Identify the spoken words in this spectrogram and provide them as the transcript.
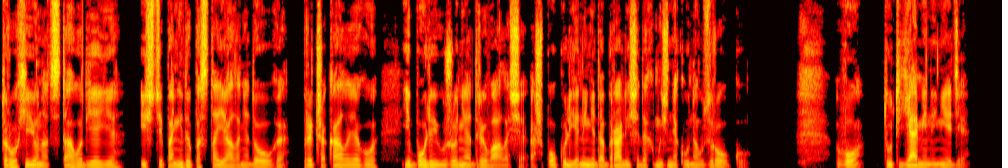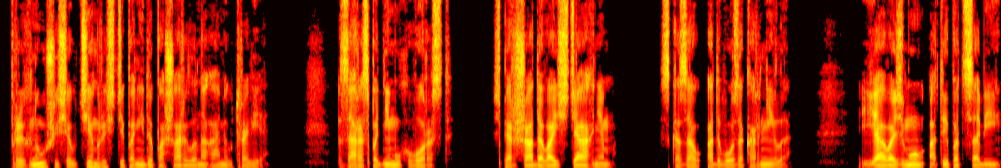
трохі ён адстаў ад яе і сцепаніда пастаяла нядоўга прычакала яго і болей ужо не адрывалася аж покуль яны не дабраліся да хмызняку на ўзроўку. Во тут яміны недзе! Прыгнуўшыся ў цемры сцепаніда пашарыла нагамі ў траве. Зараз падніму хвораст спярша давай сцягнем сказаў адвоза карніла. Я возьму а ты падсабі.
